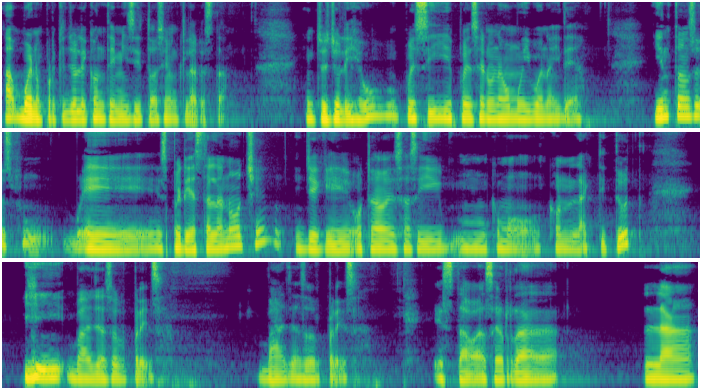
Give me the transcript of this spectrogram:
Ah, bueno, porque yo le conté mi situación, claro está. Entonces yo le dije, uh, pues sí, puede ser una muy buena idea. Y entonces eh, esperé hasta la noche, llegué otra vez así mm, como con la actitud y vaya sorpresa, vaya sorpresa. Estaba cerrada la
